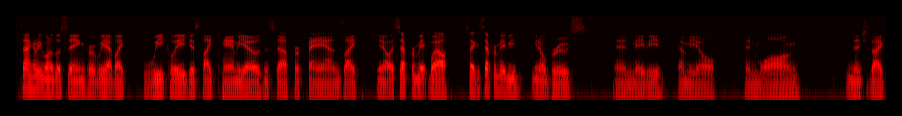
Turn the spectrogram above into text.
it's not going to be one of those things where we have like weekly just like cameos and stuff for fans, like you know, except for ma- well, she's like, except for maybe you know Bruce and maybe Emil and Wong, and then she's like,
